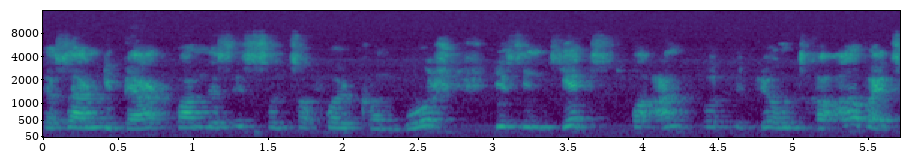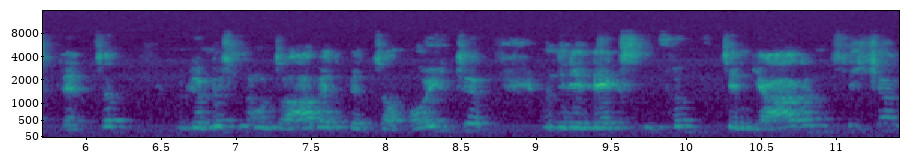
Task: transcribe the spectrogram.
Da sagen die Bergbahnen, das ist uns doch vollkommen wurscht. Wir sind jetzt verantwortlich für unsere Arbeitsplätze und wir müssen unsere Arbeitsplätze heute und in den nächsten 15 Jahren sichern.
